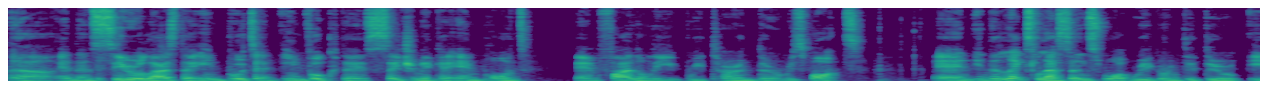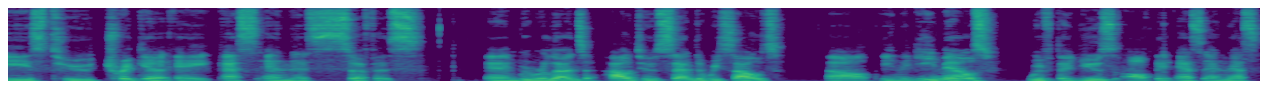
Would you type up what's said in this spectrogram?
uh, and then serialize the input and invoke the SageMaker endpoint and finally return the response. And in the next lessons, what we're going to do is to trigger a SNS service. And we will learn how to send the results uh, in the emails with the use of the SNS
